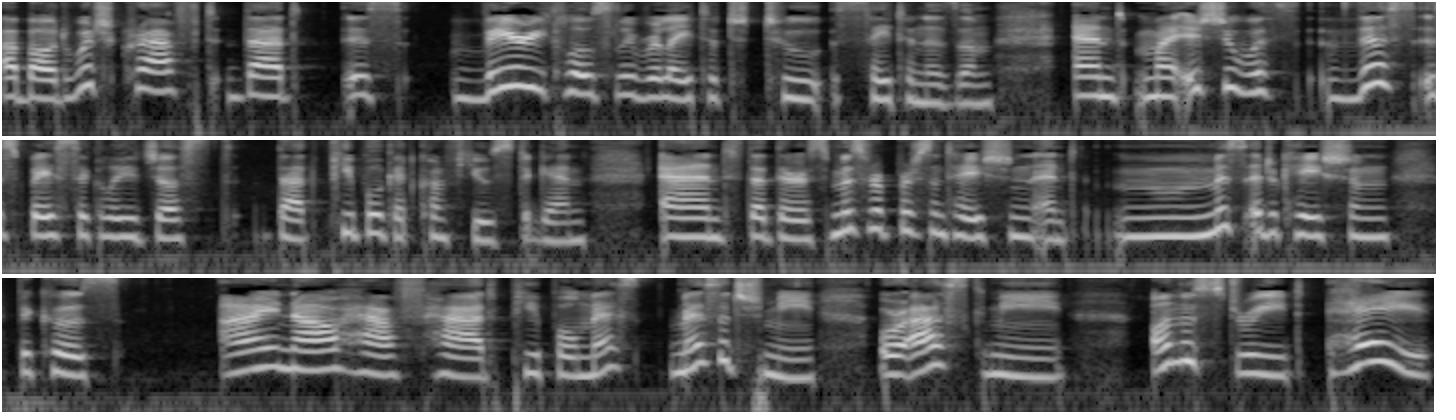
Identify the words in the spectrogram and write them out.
about witchcraft that is very closely related to Satanism. And my issue with this is basically just that people get confused again and that there's misrepresentation and miseducation because I now have had people mes- message me or ask me on the street, hey,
